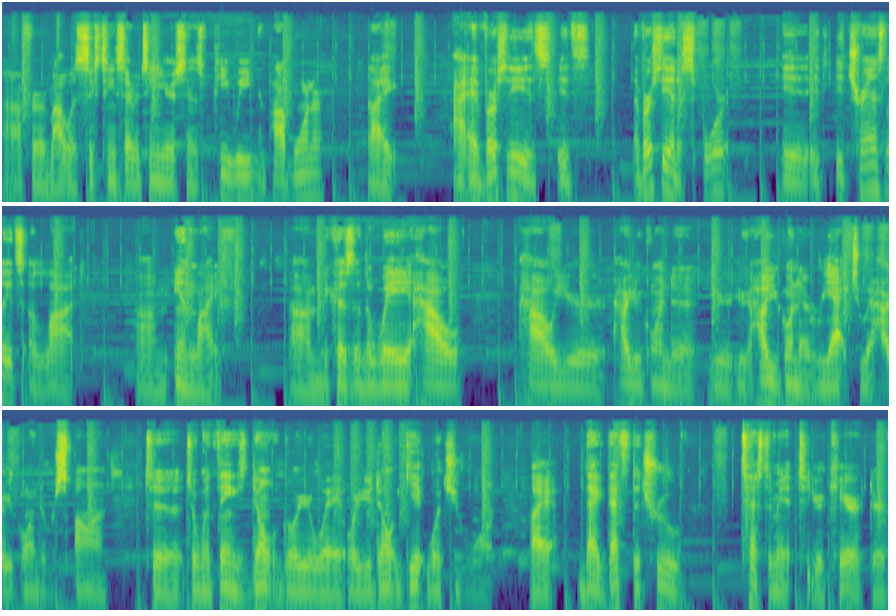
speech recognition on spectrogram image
uh, for about what 16 17 years since pee wee and pop warner like I, adversity is it's adversity in a sport it, it, it translates a lot um, in life um, because of the way how how you're how you're going to you're, you're, how you're going to react to it how you're going to respond to to when things don't go your way or you don't get what you want. Like that that's the true testament to your character.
